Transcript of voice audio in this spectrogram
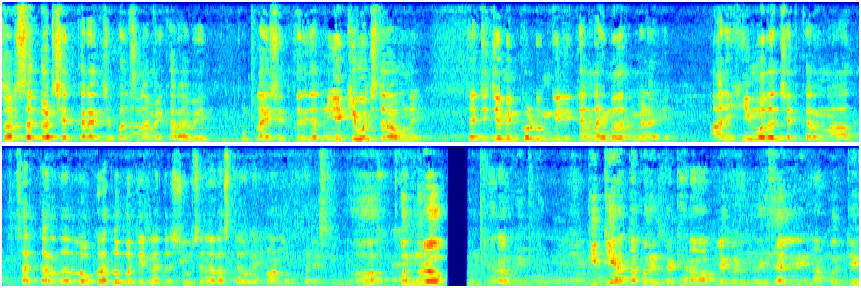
सरसकट शेतकऱ्यांचे पंचनामे करावे. कुठलाही शेतकरी त्यातून एकही वंचित राहू नये त्यांची जमीन खरडून गेली त्यांनाही मदत मिळावी. आणि ही मदत शेतकऱ्यांना सरकारनं जर लवकरात लवकर दिली नाही तर शिवसेना रस्त्यावर उतरून आंदोलन करेल. पंधरा ठराव किती आतापर्यंत ठराव आपल्याकडे हे झालेले आणि आपण ते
